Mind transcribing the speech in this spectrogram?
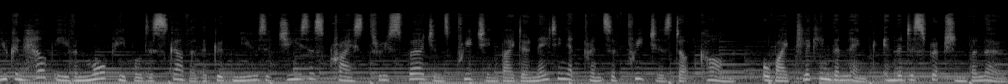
You can help even more people discover the good news of Jesus Christ through Spurgeon's preaching by donating at princeofpreachers.com or by clicking the link in the description below.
